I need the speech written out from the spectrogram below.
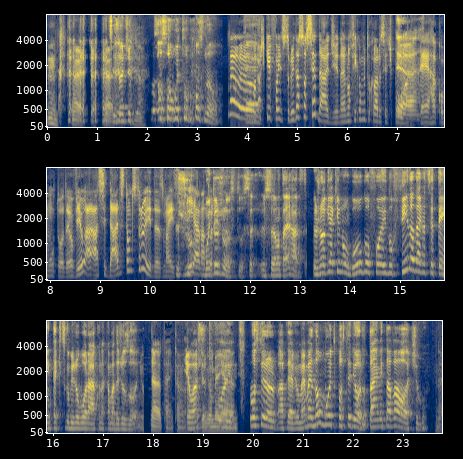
Hum, é, é. Esses antigos não são muito bons, não. Não, eu é. acho que foi destruída a sociedade, né? Não fica muito claro se, tipo, é. a Terra como um todo. Eu vi, as cidades estão destruídas, mas Ju e a natureza? Muito justo. Isso não tá errado. Eu joguei aqui no Google, foi no fim da década de 70 que descobriram o buraco na camada de ozônio. Ah, tá. Então. Eu acho que foi antes. posterior a Devilman, mas não muito posterior. O timing tava ótimo. É.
